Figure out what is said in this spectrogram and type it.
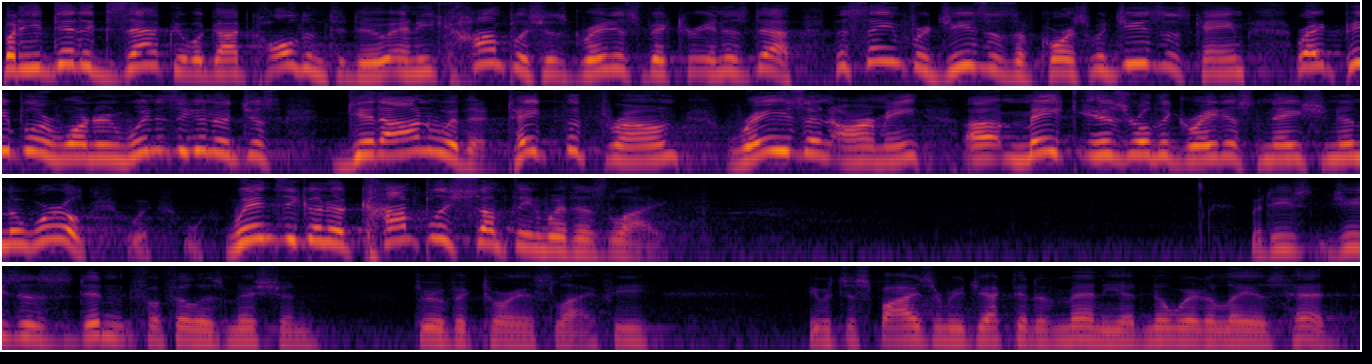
But he did exactly what God called him to do, and he accomplished his greatest victory in his death. The same for Jesus, of course. When Jesus came, right, people are wondering when is he going to just get on with it? Take the throne, raise an army, uh, make Israel the greatest nation in the world. When's he going to accomplish something with his life? But Jesus didn't fulfill his mission through a victorious life. He, he was despised and rejected of men. He had nowhere to lay his head.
